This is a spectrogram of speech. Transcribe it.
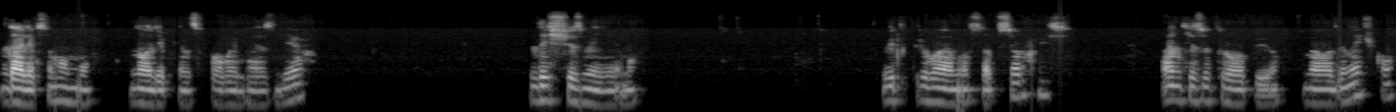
Далі в самому ноді принциповий BSDF дещо змінюємо. Відкриваємо Subsurface, антизотропію на одиничку,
